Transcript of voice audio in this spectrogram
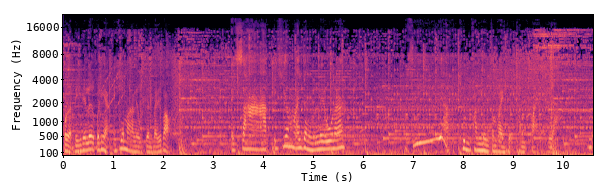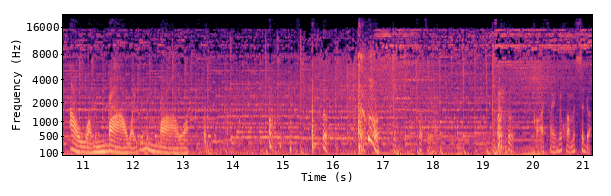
เปิดนี้ได้เลิกปะเนี่ยไอ้เหี้ยมาเร็วเกินไปหรือเปล่าไอ้ศาสตร์ไอ้เหี้ยมาอย่างเร็วนะเหี้ยทุนพันหนึ่งกำไรหกพันแปดว่ะมัน เอาว่ะมันมาว่ะไอ้เหี้ยมันมาว่ะขอโทษครับขออภัยด้วยความไม่สะดวก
